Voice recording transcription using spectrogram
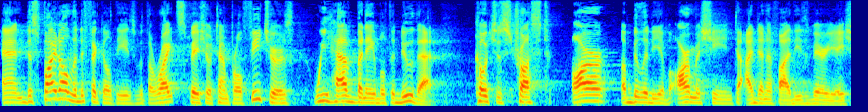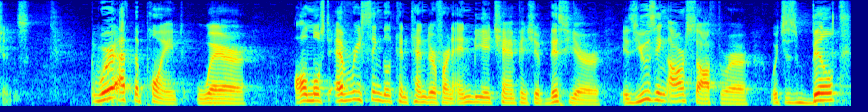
And despite all the difficulties with the right spatiotemporal features, we have been able to do that. Coaches trust our ability of our machine to identify these variations. We're at the point where almost every single contender for an NBA championship this year is using our software, which is built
